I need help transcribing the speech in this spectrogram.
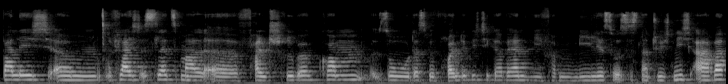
weil ich, ähm, vielleicht ist letztes Mal äh, falsch rübergekommen, so dass mir Freunde wichtiger wären wie Familie. So ist es natürlich nicht. Aber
